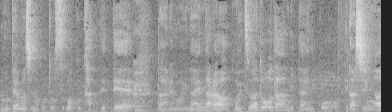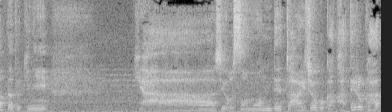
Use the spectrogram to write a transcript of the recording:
本山氏のことをすごく買ってて、え誰もいないならこいつはどうだみたいにこう打診があった時にいややーよそもんで大丈夫か勝てるかっ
